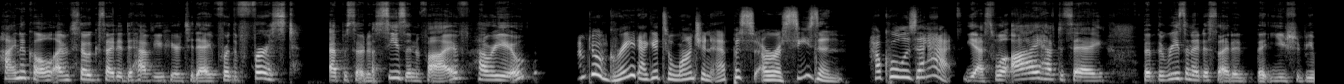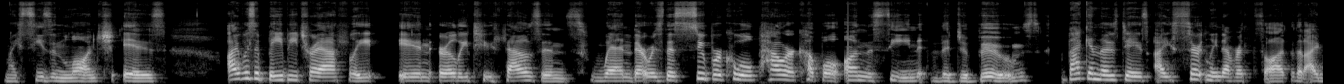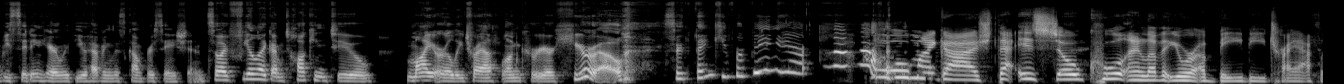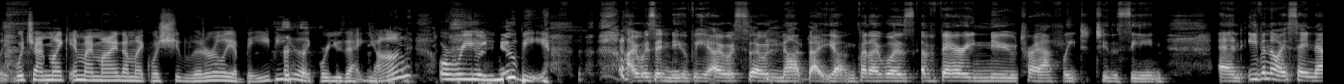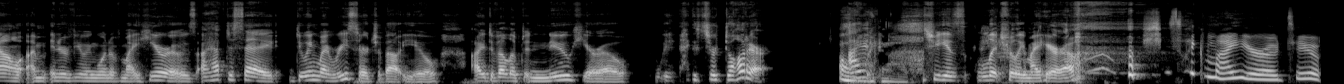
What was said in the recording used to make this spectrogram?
Hi, Nicole. I'm so excited to have you here today for the first episode of season five. How are you? I'm doing great. I get to launch an episode or a season. How cool is that? Yes. Well, I have to say that the reason I decided that you should be my season launch is I was a baby triathlete in early 2000s when there was this super cool power couple on the scene, the DeBooms. Back in those days, I certainly never thought that I'd be sitting here with you having this conversation. So I feel like I'm talking to my early triathlon career hero. So thank you for being here. oh my gosh, that is so cool. And I love that you were a baby triathlete, which I'm like in my mind, I'm like, was she literally a baby? Like, were you that young or were you a newbie? I was a newbie. I was so not that young, but I was a very new triathlete to the scene. And even though I say now I'm interviewing one of my heroes, I have to say, doing my research about you, I developed a new hero. It's your daughter. Oh I, my God. She is literally my hero. She's like my hero too.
